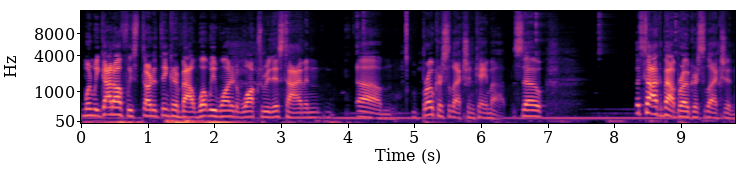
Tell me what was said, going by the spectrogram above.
When we got off, we started thinking about what we wanted to walk through this time, and um, broker selection came up. So let's talk about broker selection.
